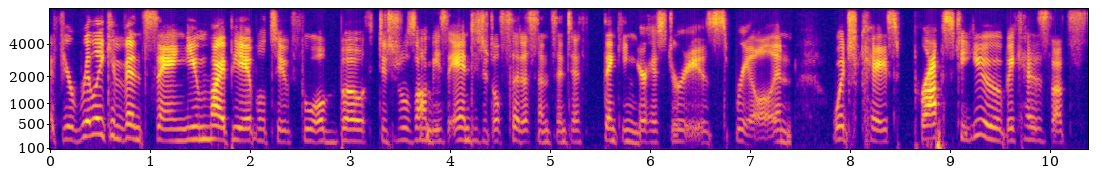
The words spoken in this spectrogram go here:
if you're really convincing, you might be able to fool both digital zombies and digital citizens into thinking your history is real. In which case, props to you because that's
